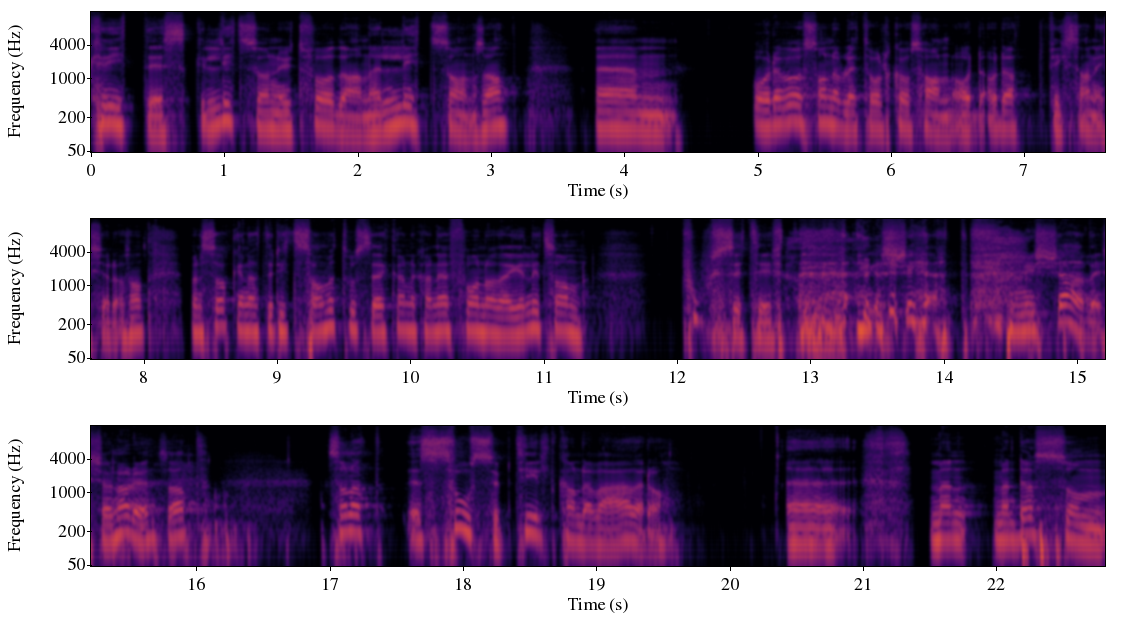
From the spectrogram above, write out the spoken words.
kritisk, litt sånn utfordrende, litt sånn, sant? Um, og det var jo sånn det ble tolka hos han, og, og da fiksa han ikke. det. sant? Men saken er at de samme to strekene kan jeg få når jeg er litt sånn positivt engasjert, nysgjerrig, skjønner du? sant? Sånn at så subtilt kan det være, da. Eh, men, men det som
